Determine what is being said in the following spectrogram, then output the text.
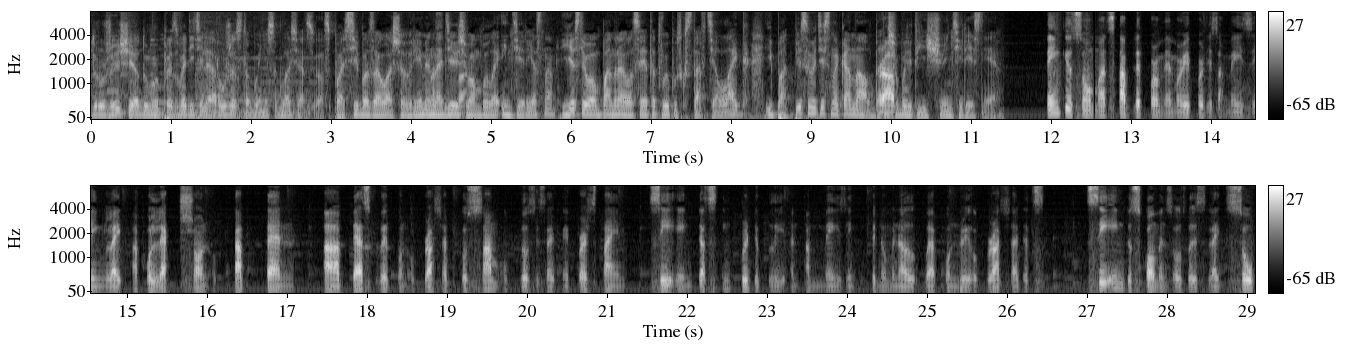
Дружище, я думаю, производители оружия с тобой не согласятся. Спасибо за ваше время, Спасибо. надеюсь, вам было интересно. Если вам понравился этот выпуск, ставьте лайк и подписывайтесь на канал, дальше Браво. будет еще интереснее. Thank you so much, Tablet for Memory, for this amazing, like, a collection of top 10 uh, best weapon of Russia because some of those is like my first time seeing that's incredibly and amazing and phenomenal weaponry of Russia. That's seeing those comments also is like so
